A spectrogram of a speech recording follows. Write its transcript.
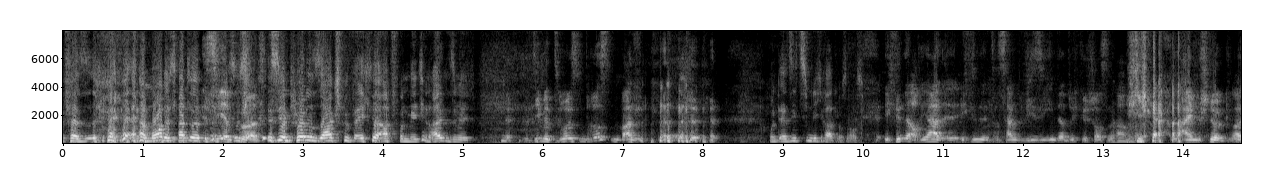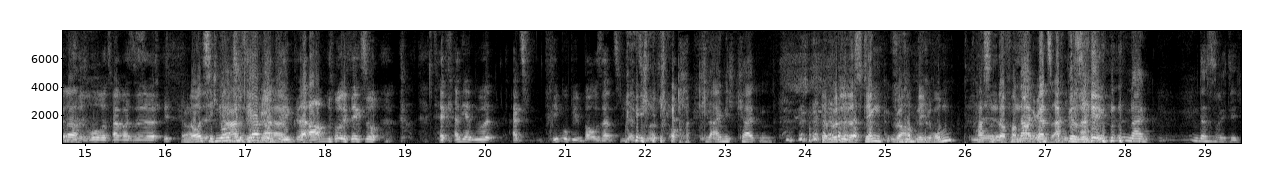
vers ermordet hatte, Ist sie empört. Ist, ist sie empört und sagt, für welche Art von Mädchen halten sie mich? Die mit größten Brüsten, Mann. Und er sieht ziemlich ratlos aus. Ich finde auch, ja, ich finde interessant, wie sie ihn da durchgeschossen haben. Ja. In einem Stück, weil Ja. diese Rohre teilweise 90 Grad Grad Winkel haben. Wo ich denke so, der kann ja nur als Playmobil-Bausatz wieder zurückkommen. Kleinigkeiten. da würde das Ding überhaupt nicht rumpassen, Nee. davon mal Nein. ganz abgesehen. Nein, das ist richtig.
